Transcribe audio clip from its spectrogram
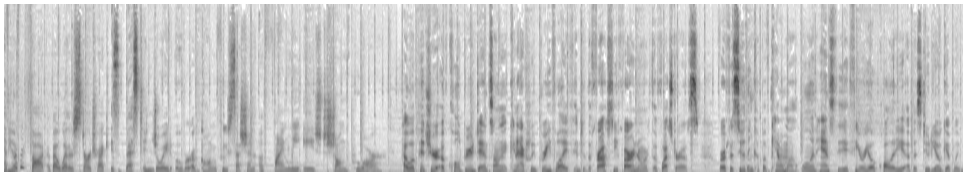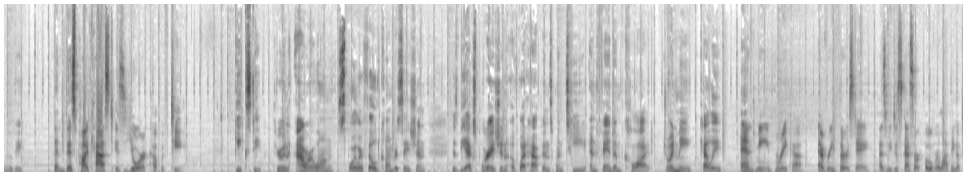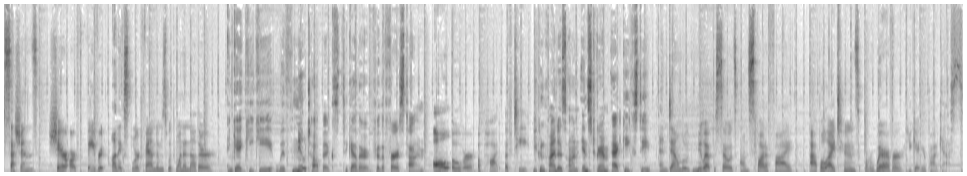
Have you ever thought about whether Star Trek is best enjoyed over a gong fu session of finely aged Sheng Pu'er? How a pitcher of cold brewed dancong can actually breathe life into the frosty far north of Westeros, or if a soothing cup of chamomile will enhance the ethereal quality of a Studio Ghibli movie. Then this podcast is your cup of tea. Geek Steep, through an hour long, spoiler filled conversation, is the exploration of what happens when tea and fandom collide. Join me, Kelly, And me, Marika, every Thursday as we discuss our overlapping obsessions, share our favorite unexplored fandoms with one another, and get geeky with new topics together for the first time. all over a pot of tea. You can find us on Instagram at Geeksteep. And download new episodes on Spotify, Apple iTunes, or wherever you get your podcasts.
